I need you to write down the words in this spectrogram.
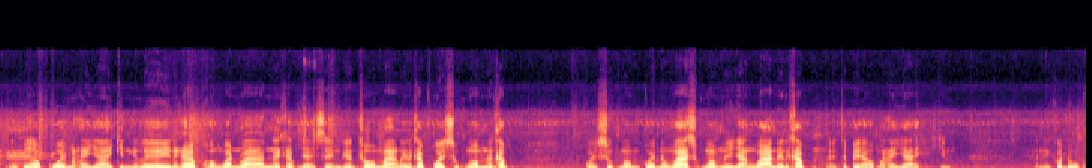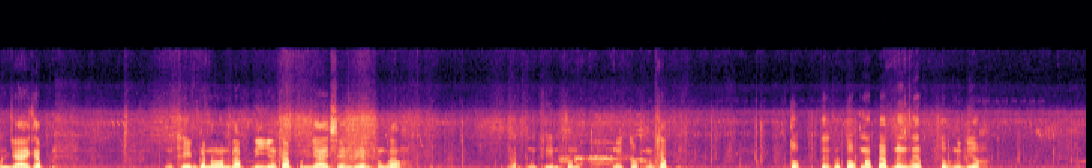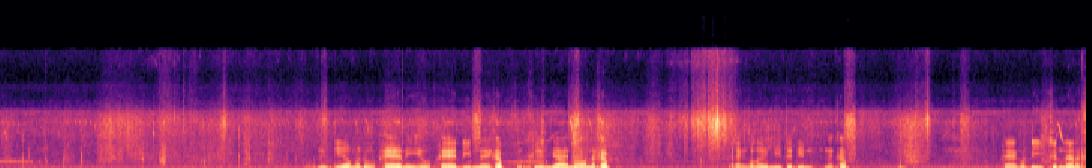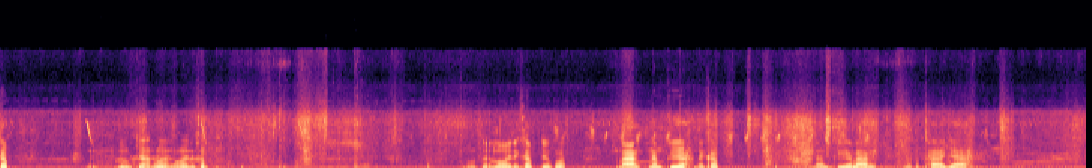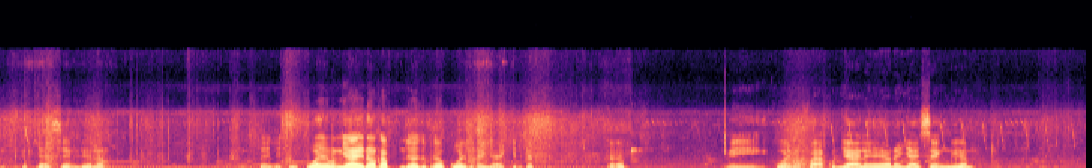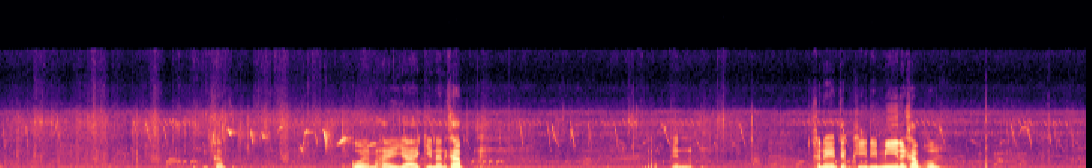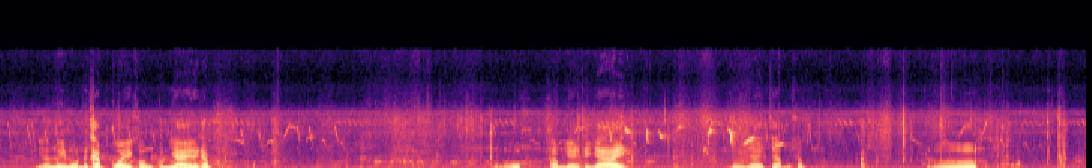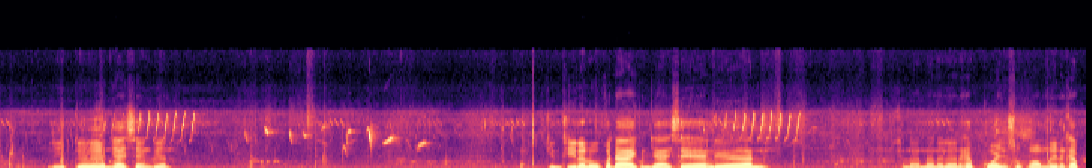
เดี๋ยวไปเอากล้วยมาให้ยายกินกันเลยนะครับ ของหวานๆนะครับยายแสงเดือนชอบมากเลยนะครับ กล้วยสุกงอมนะครับ กล้วยสุกงอมกล้วยน้ำว้าสุกงอมนี่อย่างหวานเลยนะครับจะไปเอามาให้ยายกิน อันนี้ก็ดูคุณยายครับ เมื่อคืนก็นอนหลับดีนะครับ คุณยายแสงเดือนของเราครับเมื่อคืนฝนไม่ตกนะครับ ตกแต่ก็ตกมาแป๊บหนึ่งครับ ตกนิดเดียวตกนิดเดียวมาดูแผลนี่แผลดินเลยครับเมื่อคืนยายนอนนะครับ ก็เลยมีแต่ดินนะครับ แผลก็ดีขึ้นแล้วนะครับ ดูจากรอยรอยนะครับ ดูแต่รอยนะครับ เดี๋ยวก็ล้างน้ำเกลือนะครับ น้ำเกลือล้างแล้วก็ทายา กับยายแสงเดือนเนาะยายจะชูกล้วยแล้วมั้งยายเนาะครับ เดี๋ยวจะไปเอากล้วยมาให้ยายกินกันครับ นี่กล้วยมาฝากคุณยายแล้วนะยายแสงเดือนครับ กล้วยมาให้ยายกินนะครับ เป็นคะแนนจากพี่ดิมี่นะครับผม ยังไม่หมดนะครับกล้วยของคุณยายนะครับโอ้คำใหญ่ทะยาย ดูยายจับเลยครับ โอ้รีบเกิน ยายแสงเดือน กินทีละลูกก็ได้คุณยายแสงเดือน ขนาดนั้นเลยแล้วนะครับ กล้วยที่สุกงอมเลยนะครับ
